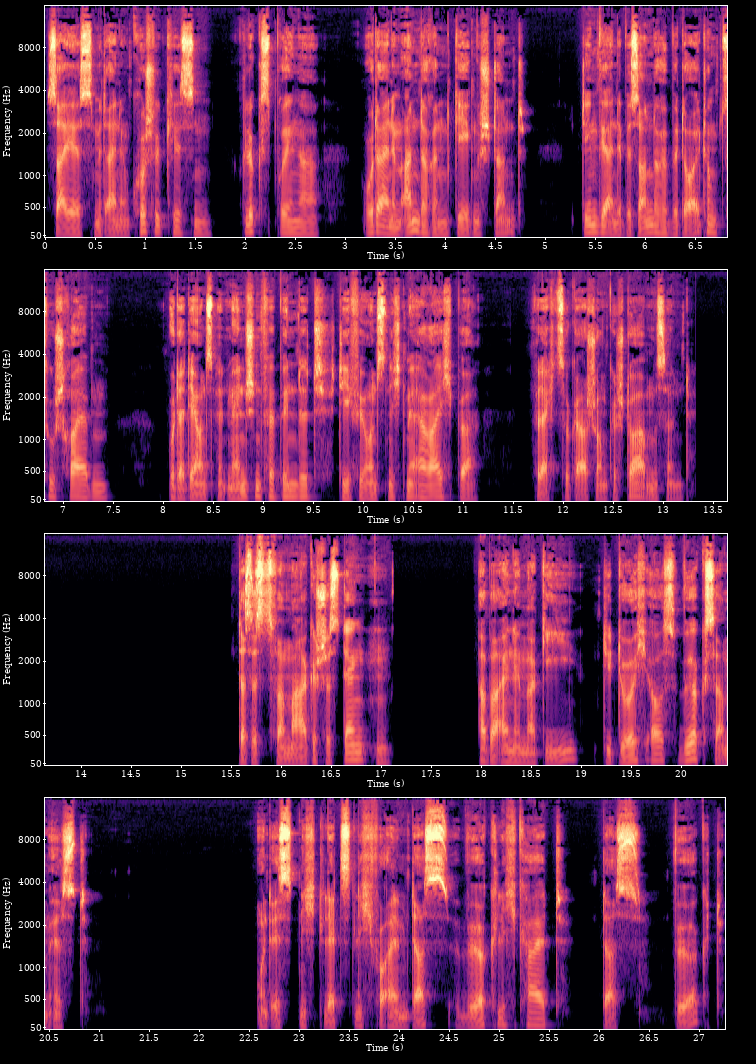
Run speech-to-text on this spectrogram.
Sei es mit einem Kuschelkissen, Glücksbringer oder einem anderen Gegenstand, dem wir eine besondere Bedeutung zuschreiben oder der uns mit Menschen verbindet, die für uns nicht mehr erreichbar, vielleicht sogar schon gestorben sind. Das ist zwar magisches Denken, aber eine Magie, die durchaus wirksam ist. Und ist nicht letztlich vor allem das Wirklichkeit, das wirkt?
